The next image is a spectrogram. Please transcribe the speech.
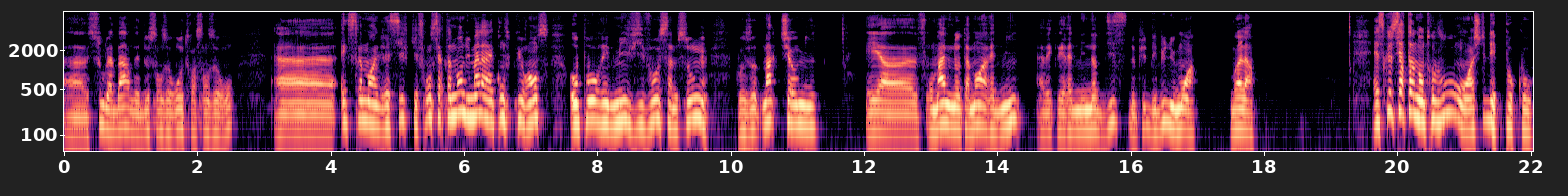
euh, sous la barre des 200 euros, 300 euros. Euh, extrêmement agressifs qui feront certainement du mal à la concurrence Oppo, Redmi, Vivo, Samsung qu'aux autres marques Xiaomi. Et euh, feront mal notamment à Redmi avec les Redmi Note 10 depuis le début du mois. Voilà. Est-ce que certains d'entre vous ont acheté des Poco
